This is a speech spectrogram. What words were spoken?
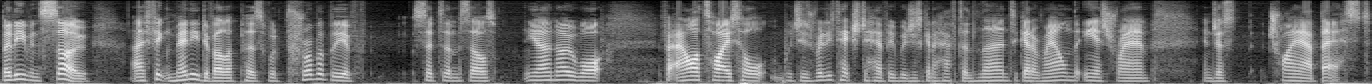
But even so, I think many developers would probably have said to themselves, yeah, know what? For our title, which is really texture heavy, we're just going to have to learn to get around the ESRAM and just try our best.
